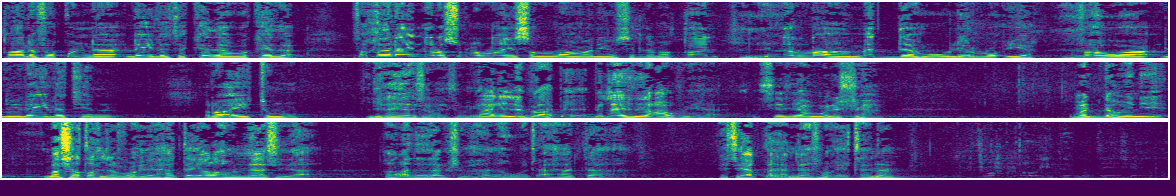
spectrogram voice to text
قال فقلنا ليلة كذا وكذا. فقال إن رسول الله صلى الله عليه وسلم قال إن الله مده للرؤية فهو لليلة رأيتموه. ليلة رأيتم يعني العبرة بالليلة اللي رأوا فيها. في أول الشهر. ومده إني بسطه للرؤية حتى يراه الناس إذا أراد ذلك سبحانه وتعالى حتى يتيقن الناس رؤيته. نعم. وقت رؤيته متى يا شيخ الله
